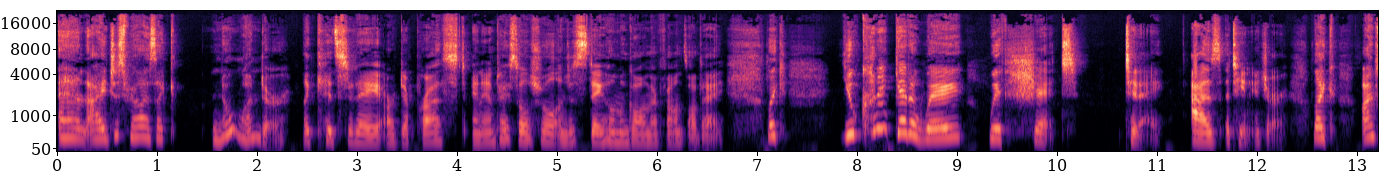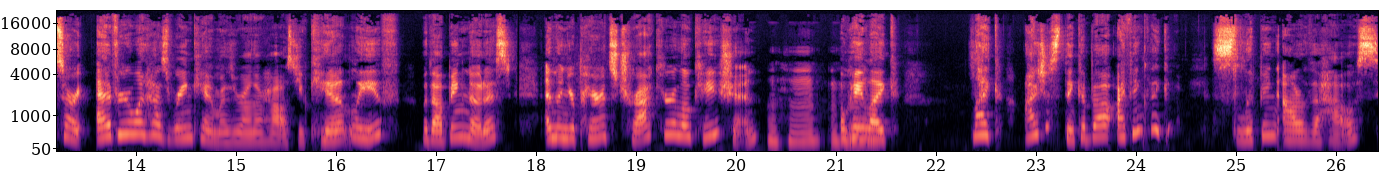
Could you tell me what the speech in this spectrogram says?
and i just realized like no wonder like kids today are depressed and antisocial and just stay home and go on their phones all day. Like you couldn't get away with shit today as a teenager. Like i'm sorry everyone has ring cameras around their house. You can't leave without being noticed and then your parents track your location. Mm-hmm, okay like like i just think about i think like slipping out of the house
